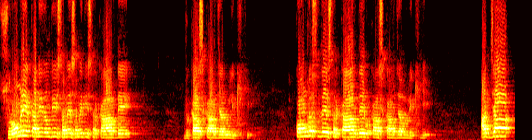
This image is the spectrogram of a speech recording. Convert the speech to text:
ਸ਼੍ਰੋਮਣੀ ਅਕਾਲੀ ਦਲ ਦੀ ਸਮੇਂ-ਸਮੇਂ ਦੀ ਸਰਕਾਰ ਦੇ ਵਿਕਾਸ ਕਾਰਜਾਂ ਨੂੰ ਲਿਖੀਏ। ਕਾਂਗਰਸ ਦੇ ਸਰਕਾਰ ਦੇ ਵਿਕਾਸ ਕਾਰਜਾਂ ਨੂੰ ਲਿਖੀਏ। ਅੱਜ ਆ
